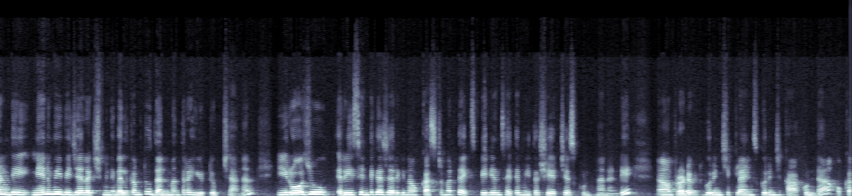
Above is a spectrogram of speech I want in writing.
అండి నేను మీ విజయలక్ష్మిని. Welcome to Dhanvantara YouTube channel. ఈరోజు రీసెంట్గా జరిగిన ఒక కస్టమర్తో ఎక్స్పీరియన్స్ అయితే మీతో షేర్ చేసుకుంటున్నానండి. ప్రోడక్ట్ గురించి క్లయింట్స్ గురించి కాకుండా ఒక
